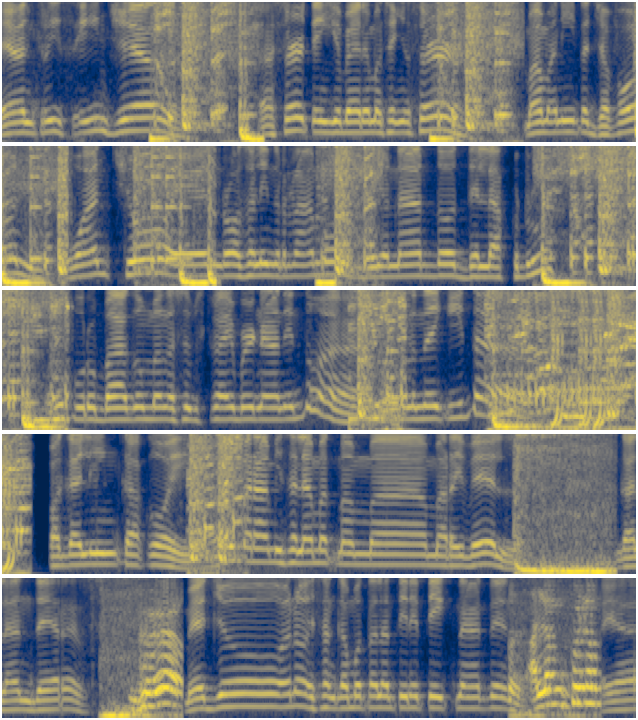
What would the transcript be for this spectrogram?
Ayan, Chris Angel. Ah, sir, thank you very much sa inyo, sir. Ma'am Anita Javon, Juancho, and Rosalind Ramos, Leonardo De La Cruz. Ay, puro bagong mga subscriber natin to ah. Hindi lang nakikita. Pagaling ka, Koy. Ay, maraming salamat, Ma'am ah, Maribel. Galanderes. Medyo, ano, isang gamot na lang tinitake natin. Alam ko na Kaya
